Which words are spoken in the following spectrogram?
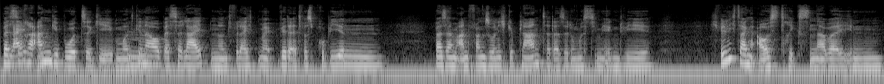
bessere Leiten. Angebote geben und genau besser leiten und vielleicht wieder etwas probieren, was er am Anfang so nicht geplant hat. Also du musst ihm irgendwie, ich will nicht sagen austricksen, aber ihn,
